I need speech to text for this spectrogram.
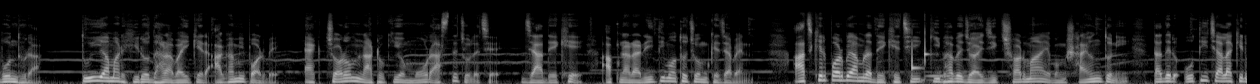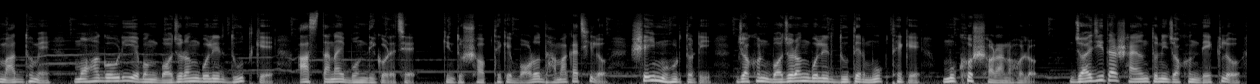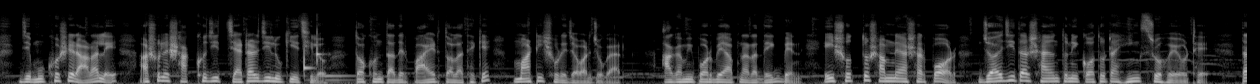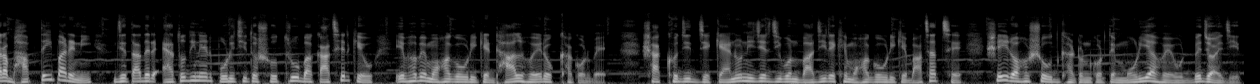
বন্ধুরা, তুই আমার হিরো ধারাবাহিকের আগামী পর্বে এক চরম নাটকীয় মোড় আসতে চলেছে, যা দেখে আপনারা রীতিমতো চমকে যাবেন। আজকের পর্বে আমরা দেখেছি কীভাবে জয়জিৎ শর্মা এবং সায়ন্তনী তাদের অতি চালাকির মাধ্যমে মহাগৌরী এবং বজরংবলীর দূতকে আস্তানায় বন্দী করেছে। কিন্তু সবথেকে বড় ধামাকা ছিল সেই মুহূর্তটি যখন বজরংবলির দূতের মুখ থেকে মুখোশ সরানো হলো। জয়জিৎ আর সায়ন্তনী যখন দেখল যে মুখোশের আড়ালে আসলে সাক্ষ্যজিৎ চ্যাটার্জি লুকিয়েছিল তখন তাদের পায়ের তলা থেকে মাটি সরে যাওয়ার জোগাড়। আগামী পর্বে আপনারা দেখবেন, এই সত্য সামনে আসার পর জয়জিৎ আর সায়ন্তনী কতটা হিংস্র হয়ে ওঠে। তারা ভাবতেই পারেনি যে তাদের এতদিনের পরিচিত শত্রু বা কাছের কেউ এভাবে মহাগৌরীকে ঢাল হয়ে রক্ষা করবে। সাক্ষ্যজিৎ যে কেন নিজের জীবন বাজি রেখে মহাগৌরীকে বাঁচাচ্ছে, সেই রহস্য উদ্ঘাটন করতে মরিয়া হয়ে উঠবে জয়জিৎ।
